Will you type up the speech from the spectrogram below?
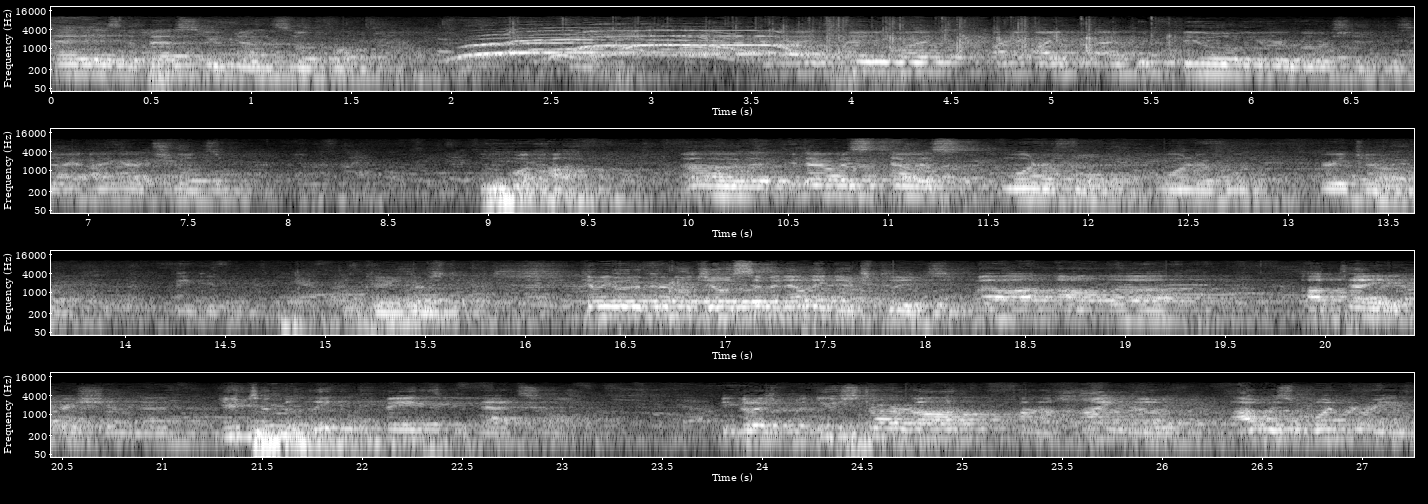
That is the best you've done so far. And I tell you what, I, I, I could feel your emotion because I, I got chills. Wow. Oh, that, that was that was wonderful, wonderful. Great job. Thank you. Okay, Rusty. Can we go to Colonel Joe Simonelli next, please? Well, I'll, uh, I'll tell you, Christian, that you took a leap of faith with that song. Because when you started off on a high note, I was wondering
